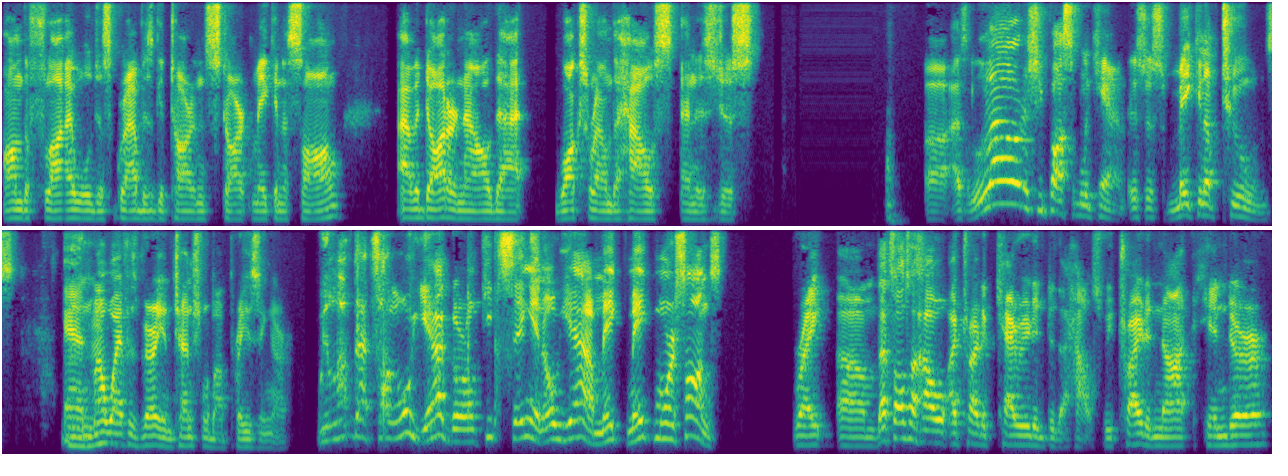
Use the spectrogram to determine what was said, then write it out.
on the fly will just grab his guitar and start making a song. I have a daughter now that walks around the house and is just uh, as loud as she possibly can. It's just making up tunes. And mm-hmm. my wife is very intentional about praising her. We love that song. Oh yeah, girl, keep singing. Oh yeah, make make more songs. Right. Um, that's also how I try to carry it into the house. We try to not hinder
